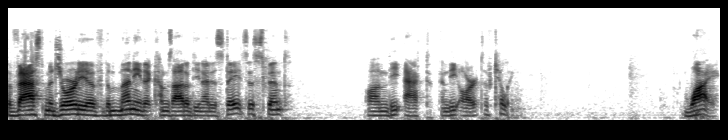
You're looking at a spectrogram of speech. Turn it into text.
The vast majority of the money that comes out of the United States is spent on the act and the art of killing. Why?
